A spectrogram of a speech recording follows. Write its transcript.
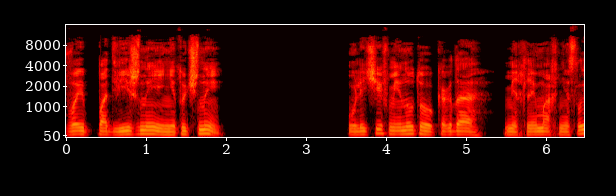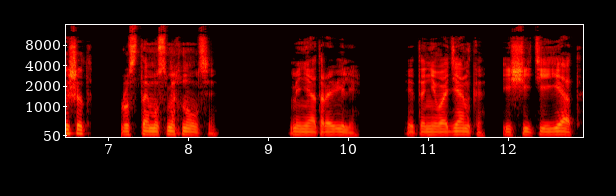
Вы подвижны и нетучны». Уличив минуту, когда Мехлемах не слышит, Рустем усмехнулся. «Меня отравили. Это не водянка. Ищите яд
